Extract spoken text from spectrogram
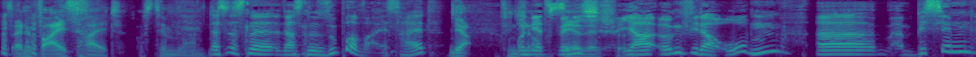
Das ist eine Weisheit aus dem Land. Das ist eine, das ist eine super Weisheit. Ja, finde ich Und jetzt bin ich ja irgendwie da oben äh, ein bisschen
